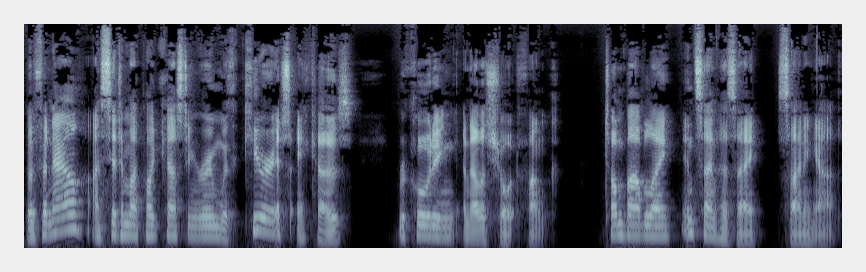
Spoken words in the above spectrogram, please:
But for now, I sit in my podcasting room with curious echoes, recording another short funk. Tom Barbalet in San Jose, signing out.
